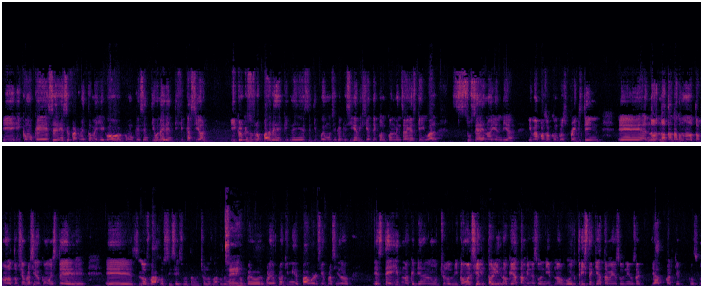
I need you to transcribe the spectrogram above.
Y, y como que ese, ese fragmento me llegó, como que sentí una identificación. Y creo que eso es lo padre de, de este tipo de música, que sigue vigente con, con mensajes que igual suceden hoy en día y me ha pasado con Bruce Springsteen, eh, no, no tanto con Molotov, Molotov siempre ha sido como este, eh, los bajos, sí se disfrutan mucho los bajos de Molotov, pero por ejemplo Gimme the Power siempre ha sido este himno que tienen muchos los como el cielito lindo que ya también es un himno, o el triste que ya también es un himno, o sea, ya cualquier cosa,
